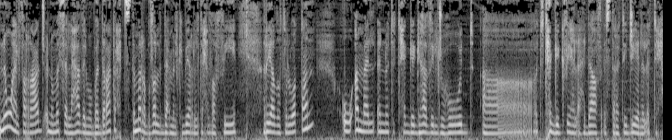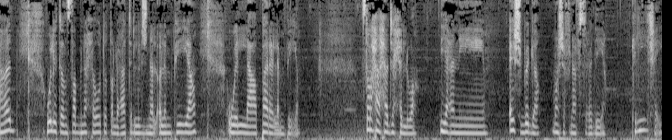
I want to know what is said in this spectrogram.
نوه الفراج أنه مثل هذه المبادرات راح تستمر بظل الدعم الكبير اللي تحظى فيه رياضة الوطن وأمل أنه تتحقق هذه الجهود آه تتحقق فيها الأهداف الاستراتيجية للاتحاد واللي تنصب نحو تطلعات اللجنة الأولمبية والبارالمبية صراحة حاجة حلوة. يعني إيش بقى؟ ما شفناه في السعودية. كل شيء.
